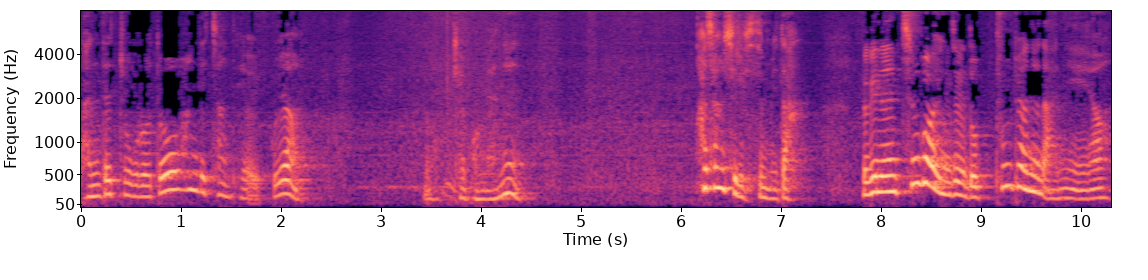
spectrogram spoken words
반대쪽으로도 환기창 되어 있고요. 이렇게 보면은 화장실이 있습니다. 여기는 층고가 굉장히 높은 편은 아니에요.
